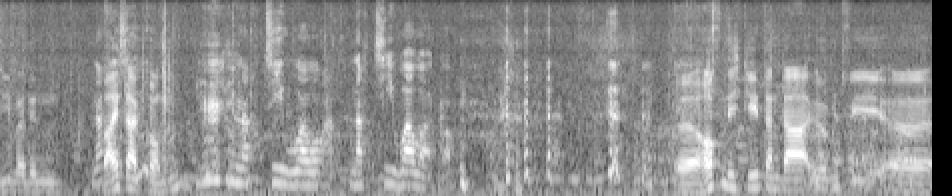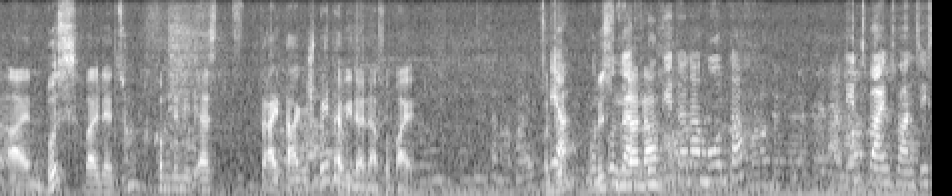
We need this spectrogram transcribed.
wie wir denn Nach weiterkommen. Nach Chihuahua, nach Chihuahua kommen. Äh, hoffentlich geht dann da irgendwie äh, ein Bus, weil der Zug kommt nämlich erst drei Tage später wieder da vorbei. Und Ja, wir und müssen unser danach. Flug geht dann am Montag, den 22.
